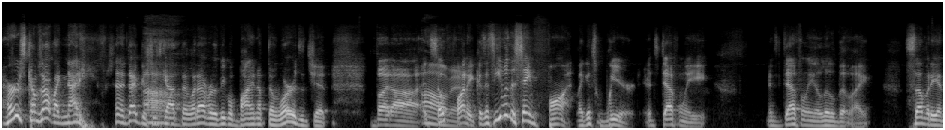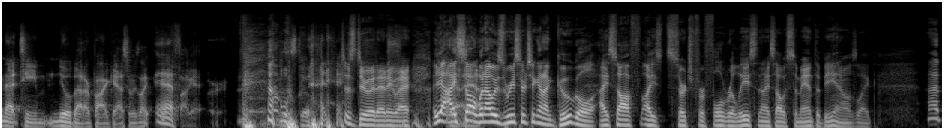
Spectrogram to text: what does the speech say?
hers comes up like 90% of the time because she's got the whatever, the people buying up the words and shit. But uh it's Oh, so man. funny because it's even the same font. Like it's weird. It's definitely it's definitely a little bit like somebody in that team knew about our podcast and was like, eh, fuck it. Let's do it. just do it anyway. Yeah, I saw yeah. when I was researching it on Google, I saw I searched for full release and then I saw it was Samantha Bee and I was like, that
